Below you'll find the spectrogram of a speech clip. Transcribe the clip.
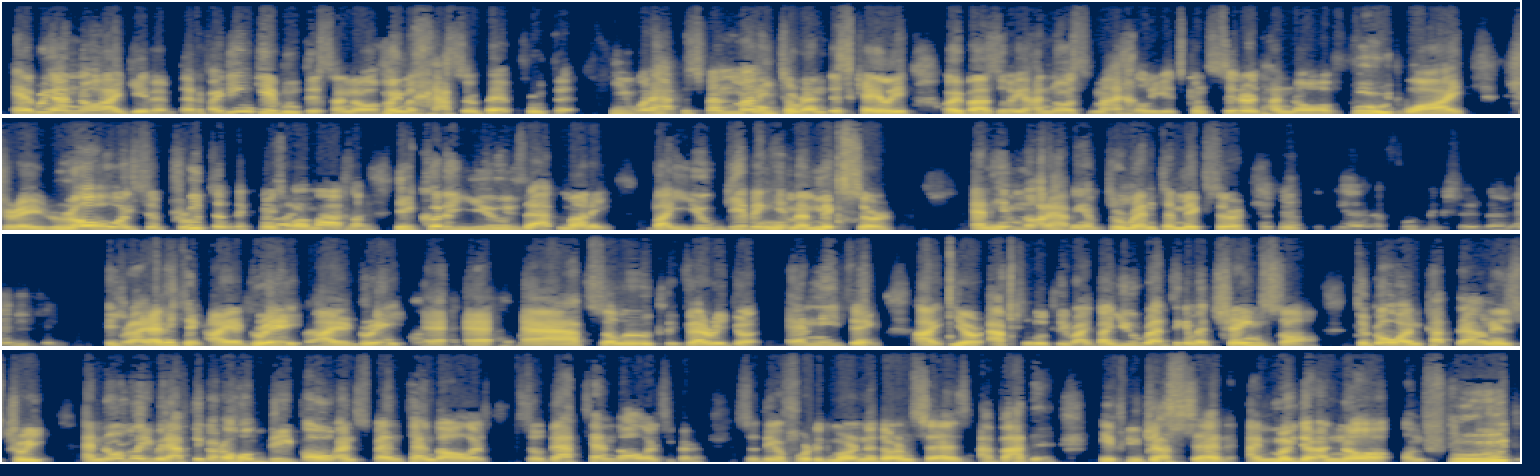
Every anoah I give him, that if I didn't give him this anoah, he would have to spend money to rent this keli. It's considered hano food. Why? He could have used that money by you giving him a mixer and him not having to rent a mixer. A food mixer, uh, anything. Right. Anything. I agree. I agree. A- a- absolutely. Very good. Anything. I, you're absolutely right. By you renting him a chainsaw to go and cut down his tree, and normally we'd have to go to Home Depot and spend ten dollars. So that ten dollars you could. So therefore, the Gemara in the Durham says, Abade, if you just said I'm murder no on food,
